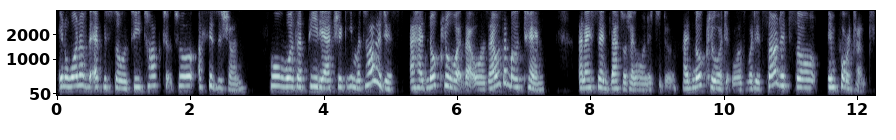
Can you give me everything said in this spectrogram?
in one of the episodes he talked to, to a physician who was a pediatric hematologist i had no clue what that was i was about 10 and I said, that's what I wanted to do. I had no clue what it was, but it sounded so important.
